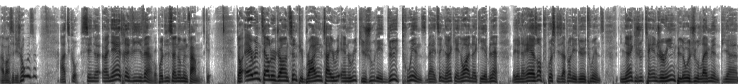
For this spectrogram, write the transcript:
avancer des choses. En tout cas, c'est un être vivant. On va pas dire c'est un homme ou une femme. Okay. T'as Aaron Taylor Johnson puis Brian Tyree Henry qui jouent les deux twins. Ben, tu sais, il y en a un qui est noir, il y en a un qui est blanc. Mais il y a une raison pourquoi est-ce qu'ils appellent les deux twins. Il y en a un qui joue Tangerine puis l'autre joue Lemon. Puis il y a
